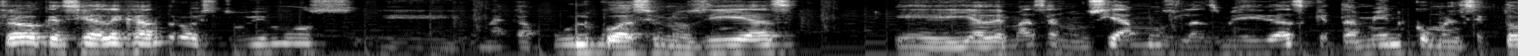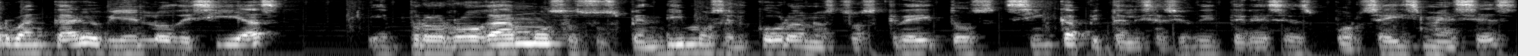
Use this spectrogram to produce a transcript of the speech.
Claro que sí, Alejandro, estuvimos eh, en Acapulco hace unos días eh, y además anunciamos las medidas que también como el sector bancario, bien lo decías, eh, prorrogamos o suspendimos el cobro de nuestros créditos sin capitalización de intereses por seis meses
